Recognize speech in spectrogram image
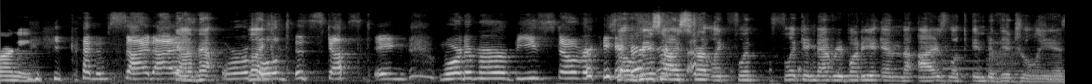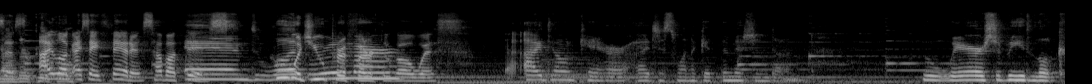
Barney. He kind of side eyes Yeah, that- horrible, like- disgusting Mortimer beast over here. So his eyes start like flip, flicking to everybody, and the eyes look individually at Jesus. other people. I look, I say, Theris, how about this? And Who would you prefer to go with? I don't care. I just want to get the mission done. Who? Where should we look?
